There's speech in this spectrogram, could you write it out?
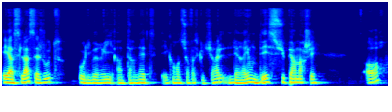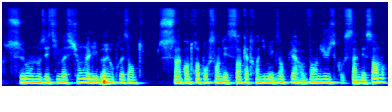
Et à cela s'ajoutent, aux librairies, internet et grandes surfaces culturelles, les rayons des supermarchés. Or, selon nos estimations, la librairie représente 53% des 190 000 exemplaires vendus jusqu'au 5 décembre,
